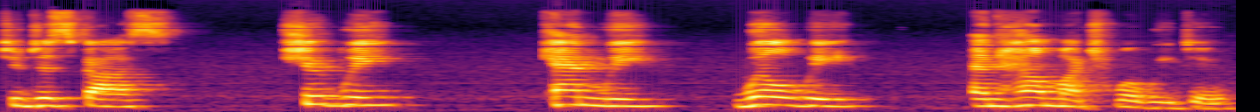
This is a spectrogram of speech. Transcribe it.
to discuss should we, can we, will we, and how much will we do?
